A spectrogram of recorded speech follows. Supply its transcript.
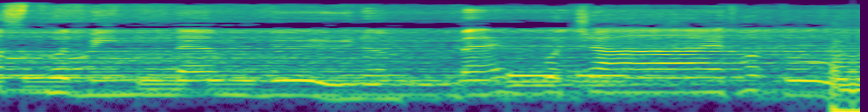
azt, hogy minden bűnöm megbocsájtható.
